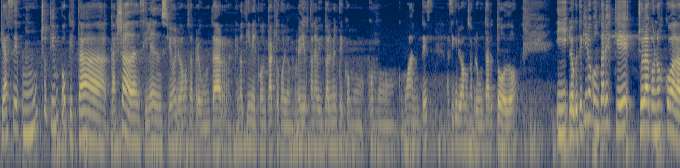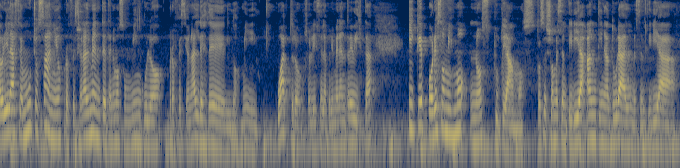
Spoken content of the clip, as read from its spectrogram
que hace mucho tiempo que está callada, en silencio. Le vamos a preguntar, que no tiene contacto con los medios tan habitualmente como, como, antes, así que le vamos a preguntar todo. Y lo que te quiero contar es que yo la conozco a Gabriela hace muchos años profesionalmente, tenemos un vínculo profesional desde el 2004, yo le hice la primera entrevista, y que por eso mismo nos tuteamos. Entonces yo me sentiría antinatural, me sentiría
